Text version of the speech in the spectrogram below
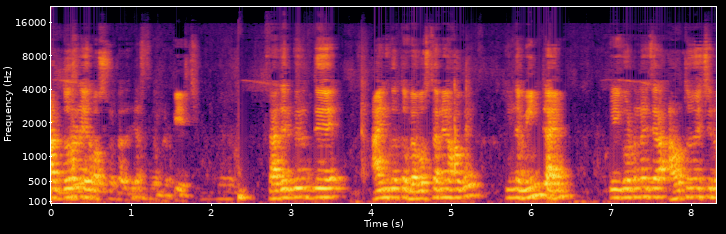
আট ধরনের অস্ত্র তাদের কাছ থেকে আমরা পেয়েছি। তাদের বিরুদ্ধে আইনগত ব্যবস্থা নেওয়া হবে। ইন দ্য মিন টাইম এই ঘটনায় যারা আহত হয়েছিল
